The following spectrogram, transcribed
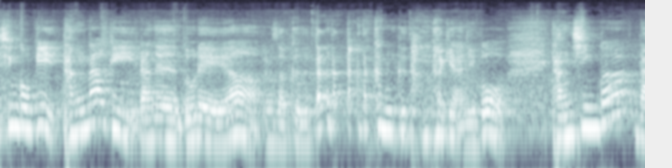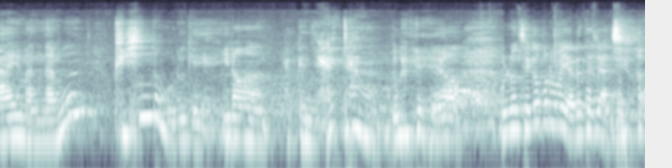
신곡이 당나귀라는 노래예요. 그래서 그 따그닥따그닥 하는 그 당나귀 아니고 당신과 나의 만남은 귀신도 모르게 이런 약간 야릇한 노래예요. 물론 제가 부르면 야릇하지 않지만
